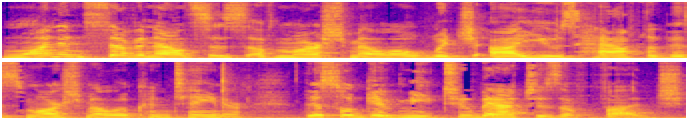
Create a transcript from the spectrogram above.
one and seven ounces of marshmallow, which I use half of this marshmallow container. This will give me two batches of fudge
